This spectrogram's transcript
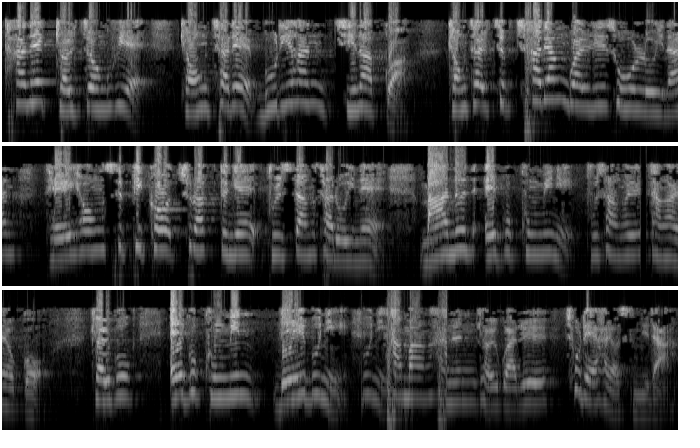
탄핵 결정 후에 경찰의 무리한 진압과 경찰 측 차량 관리 소홀로 인한 대형 스피커 추락 등의 불상사로 인해 많은 애국 국민이 부상을 당하였고 결국 애국 국민 네 분이 사망하는 결과를 초래하였습니다.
